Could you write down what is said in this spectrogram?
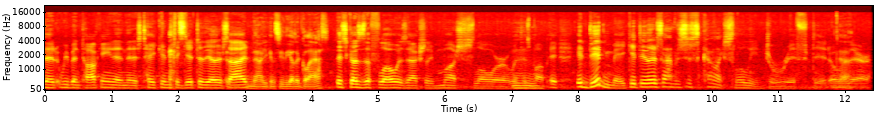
that we've been talking and that it's taken to get to the other side. Now you can see the other glass. It's because the flow is actually much slower with Mm. this pump. It, it did make it to the other side, but it's just kind of like slowly drifted over Yeah. there.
